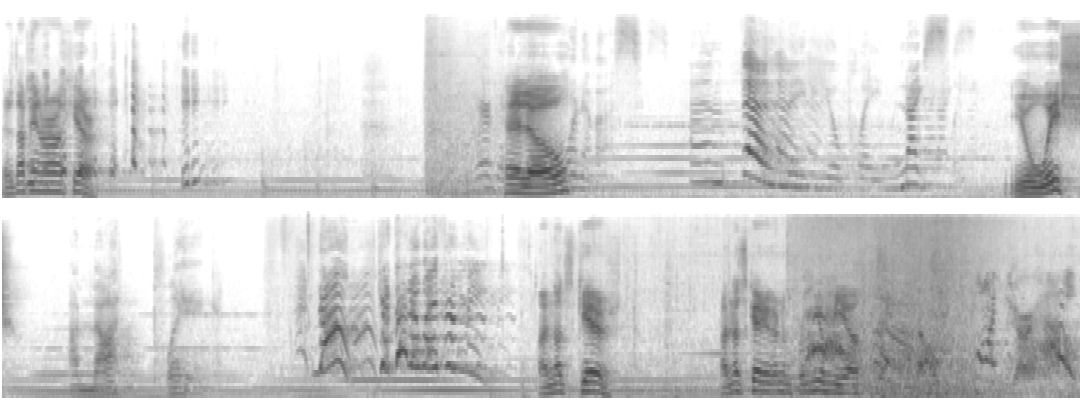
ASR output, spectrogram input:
There's nothing around here. Hello. be one of us. And then maybe you'll nicely. You wish. I'm not playing. No! Get that away from me! I'm not scared. I'm not scared even from you, Mia. Want your help.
